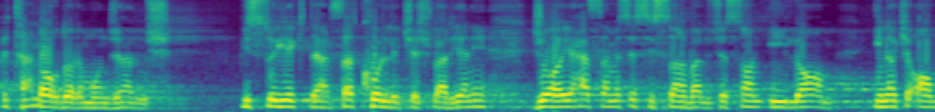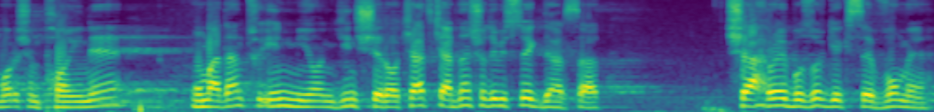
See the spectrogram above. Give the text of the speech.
به طلاق داره منجر میشه. 21 درصد کل کشور یعنی جایی هستن مثل سیستان و بلوچستان ایلام اینا که آمارشون پایینه اومدن تو این میانگین شراکت کردن شده 21 درصد. شهرهای بزرگ یک سومه.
